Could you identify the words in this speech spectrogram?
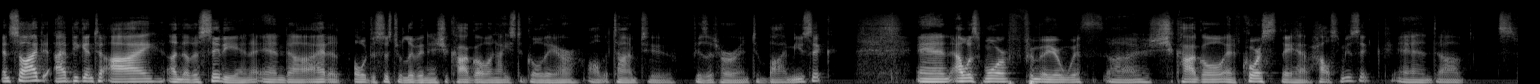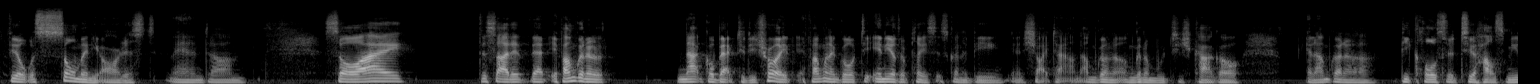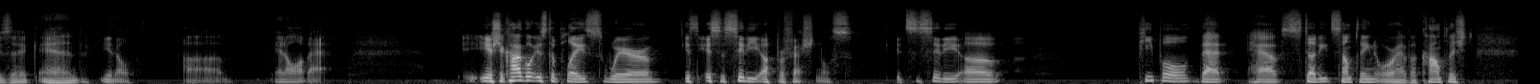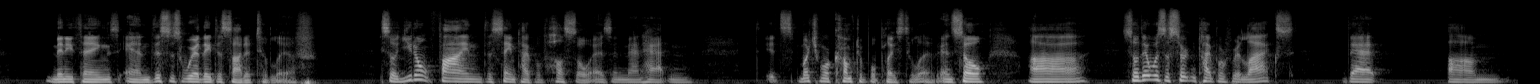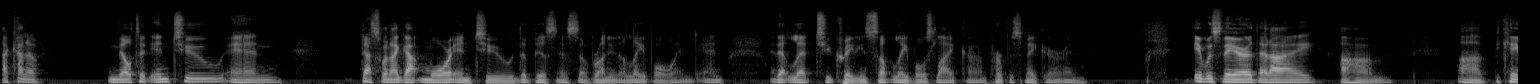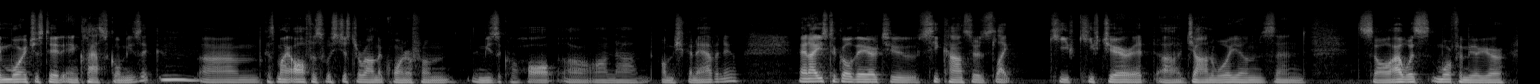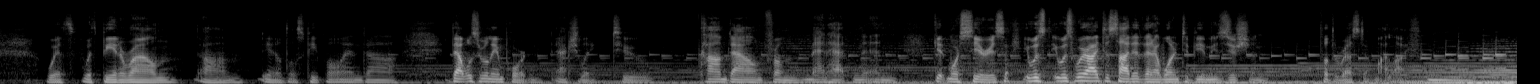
And so I, I began to eye another city, and and uh, I had an older sister living in Chicago, and I used to go there all the time to visit her and to buy music. And I was more familiar with uh, Chicago, and of course they have house music, and uh, it's filled with so many artists. And um, so I decided that if I'm going to not go back to Detroit. If I'm going to go to any other place, it's going to be in Chi-Town. I'm going to I'm going to move to Chicago, and I'm going to be closer to house music and you know, uh, and all that. You know, Chicago is the place where it's it's a city of professionals. It's a city of people that have studied something or have accomplished many things, and this is where they decided to live. So you don't find the same type of hustle as in Manhattan. It's much more comfortable place to live, and so uh, so there was a certain type of relax that um, I kind of melted into, and that's when I got more into the business of running a label, and and that led to creating sub labels like uh, Purpose Maker, and it was there that I um, uh, became more interested in classical music mm. um, because my office was just around the corner from the musical hall uh, on uh, on Michigan Avenue, and I used to go there to see concerts like Keith Keith Jarrett, uh, John Williams, and so I was more familiar with with being around um, you know those people, and uh, that was really important actually to calm down from Manhattan and get more serious. It was it was where I decided that I wanted to be a musician for the rest of my life. Mm.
